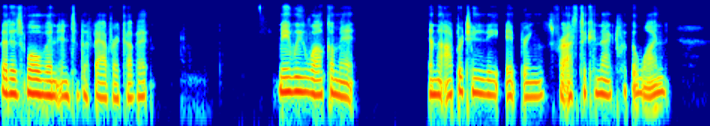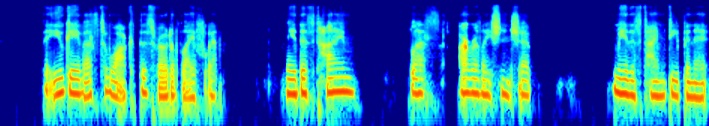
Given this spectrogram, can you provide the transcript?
that is woven into the fabric of it. May we welcome it and the opportunity it brings for us to connect with the one that you gave us to walk this road of life with. May this time bless our relationship. May this time deepen it.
